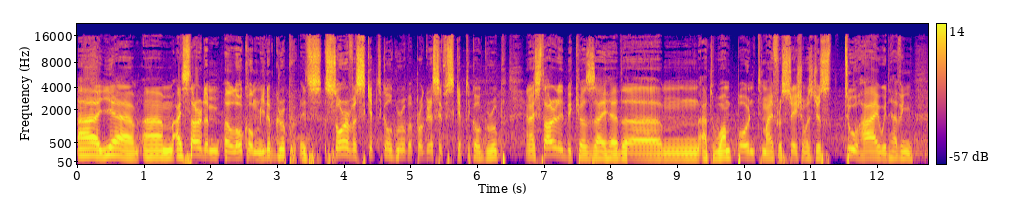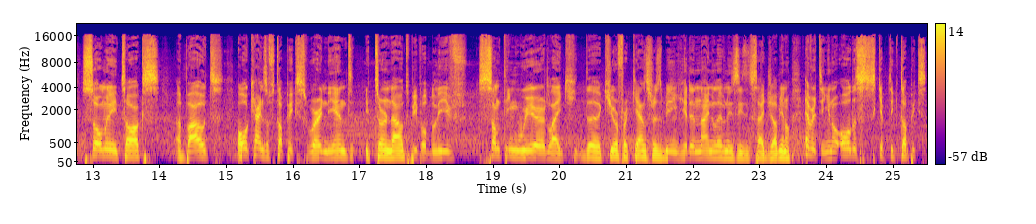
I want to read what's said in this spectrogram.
Uh, yeah, um, I started a, a, local meetup group. It's sort of a skeptical group, a progressive skeptical group, and I started it because I had um, at one point my frustration was just too high with having so many talks about all kinds of topics. Where in the end, it turned out people believe something weird like the cure for cancer is being hidden 9-11 is inside job you know everything you know all the skeptic topics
